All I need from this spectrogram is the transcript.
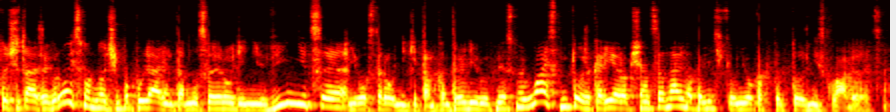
Точно так же Гройсман очень популярен там на своей родине в Виннице. Его сторонники там контролируют местную власть. Ну, тоже карьера общенациональной политики у него как-то тоже не складывается.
